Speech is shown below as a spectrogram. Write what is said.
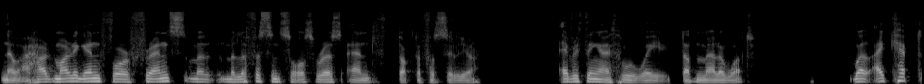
No, I hard mulligan for friends, Maleficent Sorceress, and Doctor Facilier. Everything I threw away, doesn't matter what. Well, I kept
